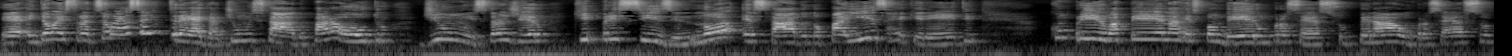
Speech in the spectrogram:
É, então a extradição é essa entrega de um estado para outro de um estrangeiro que precise no estado, no país requerente, cumprir uma pena, responder um processo penal, um processo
